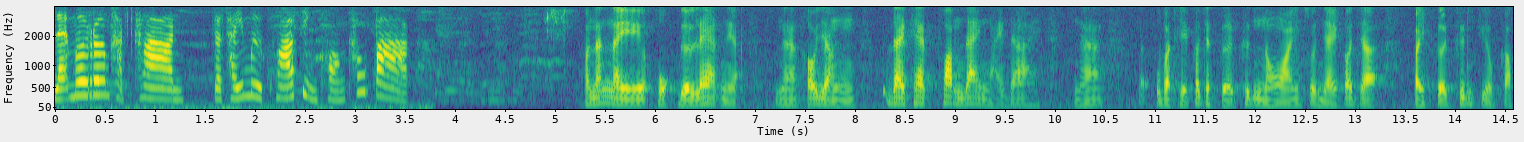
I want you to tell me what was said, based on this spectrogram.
และเมื่อเริ่มหัดคลาน จะใช้มือคว้าสิ่งของเข้าปาก เพราะฉะนั้นใน 6 เดือนแรกเนี่ยนะเขายังได้แค่คว่ำได้หงายได้นะอุบัติเหตุก็จะเกิดขึ้นน้อย ส่วนใหญ่ก็จะไปเกิดขึ้นเกี่ยวกับ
